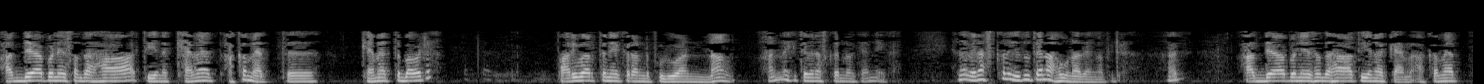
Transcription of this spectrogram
අධ්‍යාපනය සඳහා තියෙන කැමැත් අකමැත්ත කැමැත්ත බවට පරිවර්තනය කරන්න පුළුවන් නම් අන්න හිත වෙනස් කරනවා කියන්නේ ඒකයි. එහෙනම් වෙනස් කළ යුතු තැන අහුණා දැන් අපිට. හරි? අධ්‍යාපනය සඳහා තියෙන අකමැත්ත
